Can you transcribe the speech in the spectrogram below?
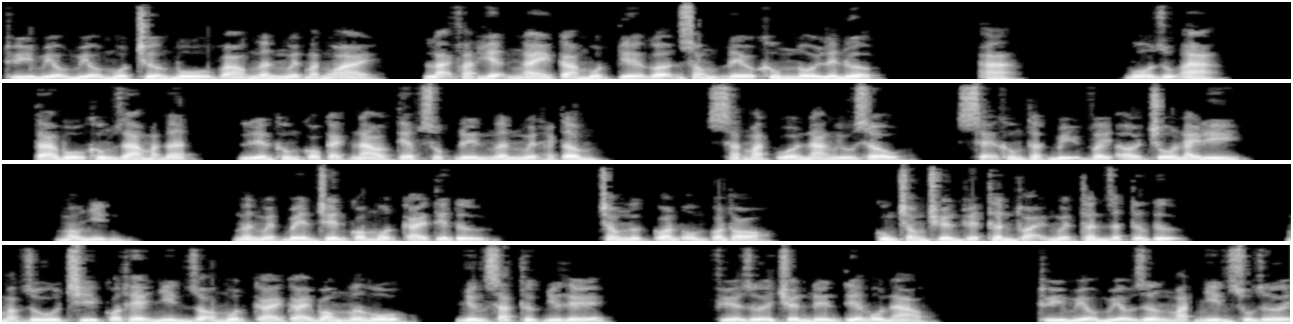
thùy miểu miểu một trưởng bổ vào ngân nguyệt mặt ngoài, lại phát hiện ngay cả một tia gợn sóng đều không nổi lên được. A, vô dụng a. Ta bổ không ra mặt đất, liền không có cách nào tiếp xúc đến ngân nguyệt hạch tâm. Sắc mặt của nàng lưu sầu, sẽ không thật bị vây ở chỗ này đi. Mau nhìn ngân nguyệt bên trên có một cái tiên tử, trong ngực còn ôm con thỏ. Cùng trong truyền thuyết thần thoại nguyệt thần rất tương tự. Mặc dù chỉ có thể nhìn rõ một cái cái bóng mơ hồ, nhưng xác thực như thế. Phía dưới chuyển đến tiền ồn ào. Thùy miểu miểu d ư ơ n g mắt nhìn xuống dưới,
